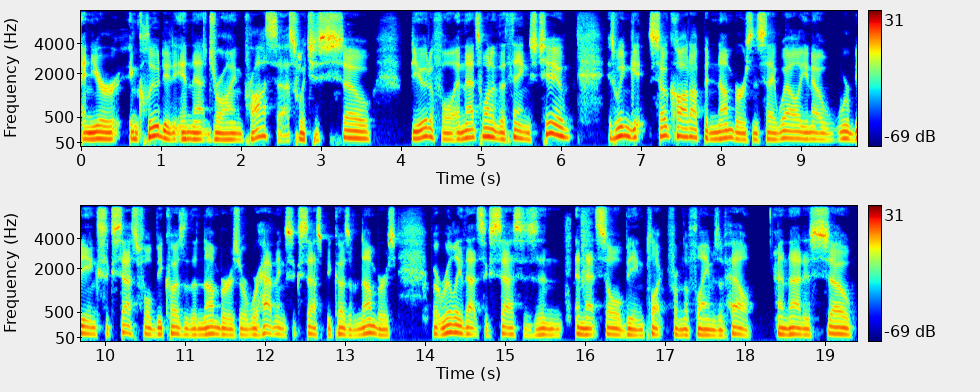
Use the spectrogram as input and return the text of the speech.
and you're included in that drawing process, which is so beautiful. And that's one of the things too is we can get so caught up in numbers and say well you know we're being successful because of the numbers or we're having success because of numbers. But really that success is in in that soul being plucked from the flames of hell. And that is so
